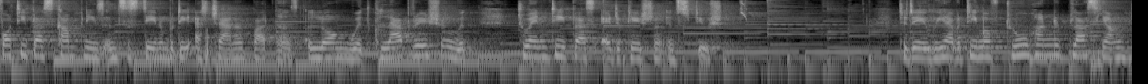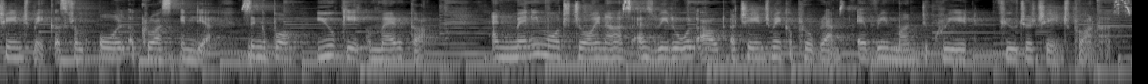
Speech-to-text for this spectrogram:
40 plus companies in sustainability as channel partners, along with collaboration with 20 plus educational institutions. Today, we have a team of 200 plus young change makers from all across India, Singapore, UK, America, and many more to join us as we roll out our Changemaker programs every month to create future change prannas.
